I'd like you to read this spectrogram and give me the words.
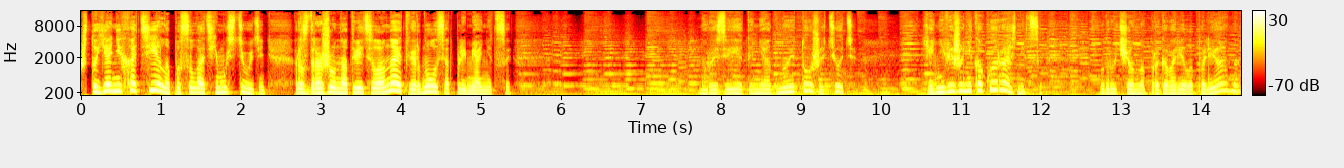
что я не хотела посылать ему стюдень, раздраженно ответила она и отвернулась от племянницы. «Но разве это не одно и то же, тетя? Я не вижу никакой разницы», — удрученно проговорила Полиана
